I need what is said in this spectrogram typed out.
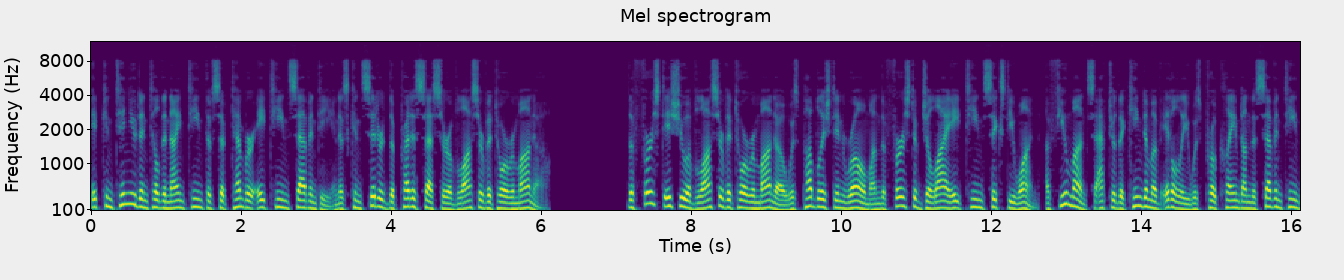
It continued until 19 September 1870 and is considered the predecessor of L'Osservatore Romano. The first issue of L'Osservatore Romano was published in Rome on 1 July 1861, a few months after the Kingdom of Italy was proclaimed on 17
